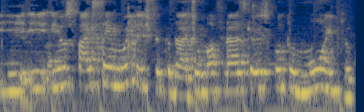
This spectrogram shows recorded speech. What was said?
e, e, e, os pais têm muita dificuldade. Uma frase que eu escuto muito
